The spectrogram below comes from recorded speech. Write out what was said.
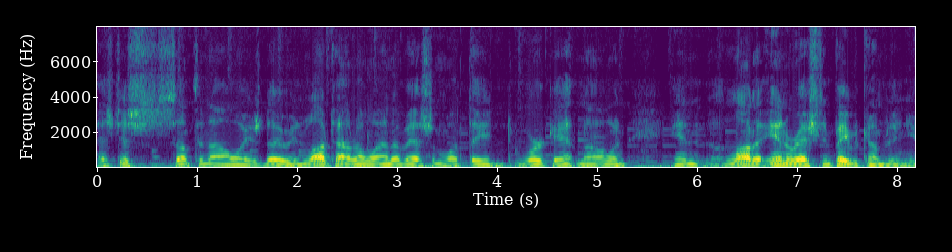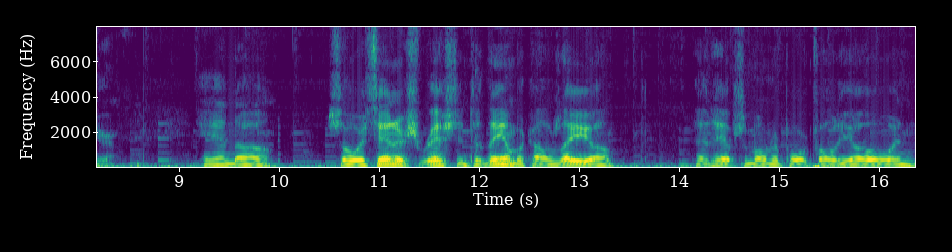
That's just something I always do. And a lot of times I wind up asking what they work at and all. And, and a lot of interesting people comes in here. And uh, so it's interesting to them because they uh, that helps them on their portfolio and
